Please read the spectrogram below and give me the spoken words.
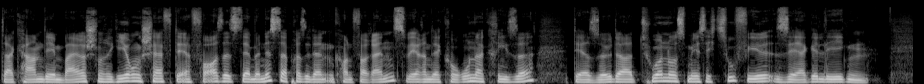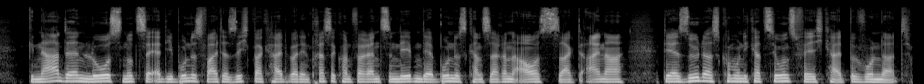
Da kam dem bayerischen Regierungschef der Vorsitz der Ministerpräsidentenkonferenz während der Corona-Krise, der Söder turnusmäßig zufiel, sehr gelegen. Gnadenlos nutze er die bundesweite Sichtbarkeit bei den Pressekonferenzen neben der Bundeskanzlerin aus, sagt einer, der Söders Kommunikationsfähigkeit bewundert.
